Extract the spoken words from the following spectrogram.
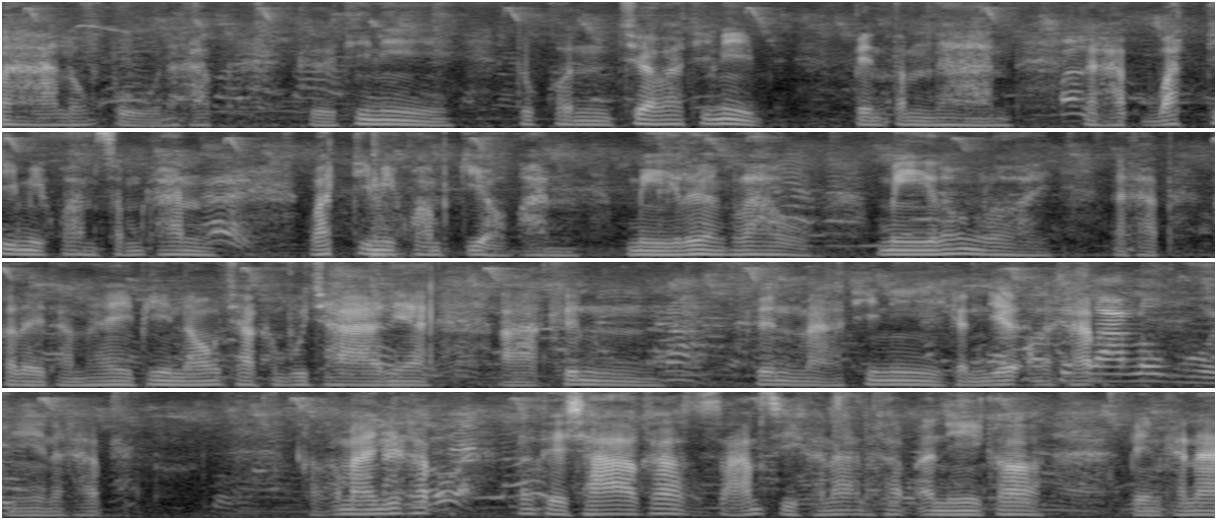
มหาหลวงปู่นะครับ คือที่นี่ทุกคนเชื่อว่าที่นี่เป็นตำนานนะครับ วัดที่มีความสำคัญ วัดที่มีความเกี่ยวพันมีเรื่องเล่า มีร่องรอย นะครับก็เลยทำให้พี่น้องชาวกัมพูชาเนี่ยอ่าขึ้นขึ้นมาที่นี่กันเยอะนะครับนี่นะครับเขาก็มาเยอะครับตั้งแต่เช้าก็3 4คณะนะครับ อันนี้ก็เป็นคณะ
